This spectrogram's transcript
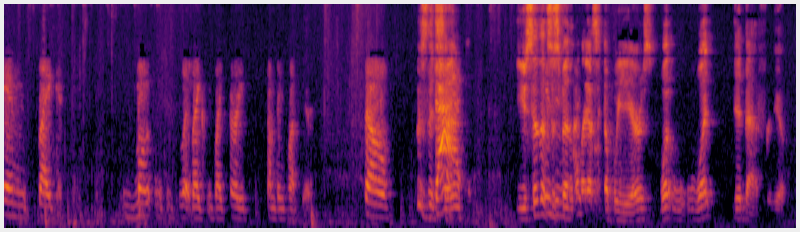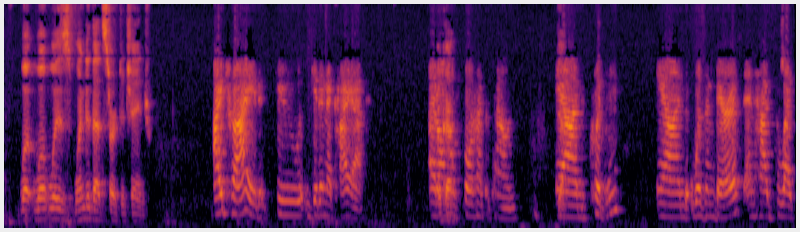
time in like, mo- like, like 30 something plus years. So was the that change? You said has is been the last couple of years. What what did that for you? What what was when did that start to change? I tried to get in a kayak at Okay. almost 400 pounds Yeah. and couldn't and was embarrassed and had to like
